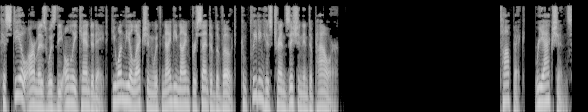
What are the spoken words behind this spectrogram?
Castillo Armas was the only candidate, he won the election with 99% of the vote, completing his transition into power. Reactions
